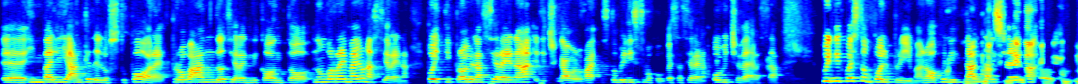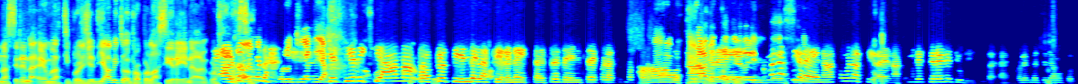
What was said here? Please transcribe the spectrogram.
eh, in balia anche dello stupore, provando ti rendi conto non vorrei mai una sirena, poi ti provi una sirena e dici cavolo, ma sto benissimo con questa sirena o viceversa. Quindi questo è un po' il prima, no? Quindi tanta una, sirena è, una sirena è una tipologia di abito è proprio la sirena? Ah, no, è una tipologia di abito. Che si richiama proprio il film della sirenetta, è presente? Quella tutta ah, okay. sirena. Come una sirena, come una sirena, come le sirene di Ulisse, ecco, le immaginiamo tutte.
